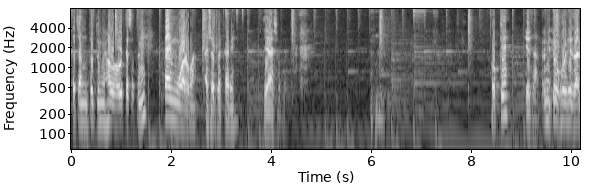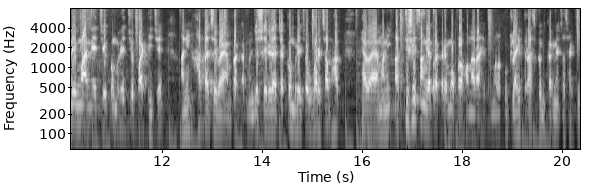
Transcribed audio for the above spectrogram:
त्याच्यानंतर तुम्ही हळूहळू त्याचा तुम्ही टाइम वाढवा. अशा प्रकारे. हे अशा प्रकारे. ओके हे झालं. तर मित्र हो हे झाले मानेचे कमरेचे पाठीचे आणि हाताचे व्यायाम प्रकार. म्हणजे शरीराच्या कमरेच्या वरचा भाग ह्या व्यायामाने अतिशय चांगल्या प्रकारे मोकळा होणार आहे. तुम्हाला कुठलाही त्रास कमी करण्यासाठी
